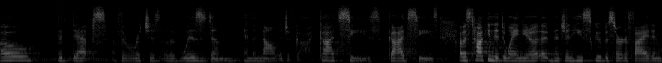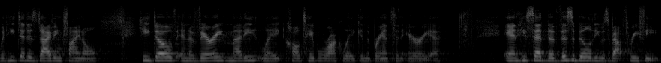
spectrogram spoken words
Oh, the depths of the riches of the wisdom and the knowledge of God. God sees. God sees. I was talking to Dwayne, you know, I mentioned he's scuba certified, and when he did his diving final, he dove in a very muddy lake called Table Rock Lake in the Branson area. And he said the visibility was about three feet.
